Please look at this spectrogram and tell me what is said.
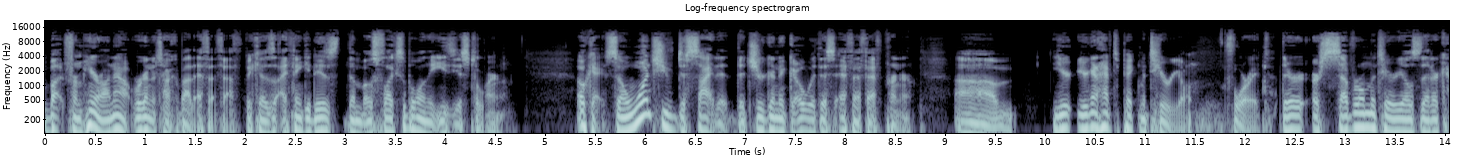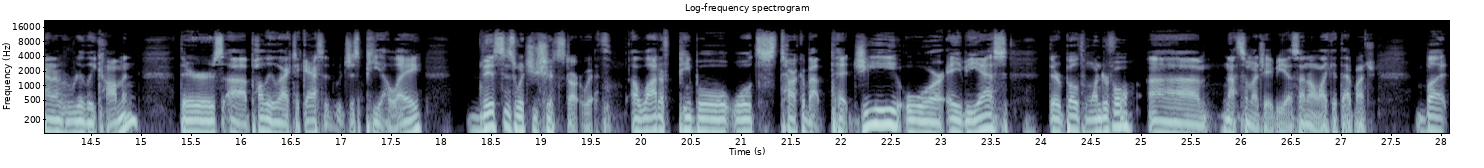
But from here on out, we're going to talk about FFF because I think it is the most flexible and the easiest to learn. Okay, so once you've decided that you're going to go with this FFF printer, um, you're you're going to have to pick material for it. There are several materials that are kind of really common. There's uh, polylactic acid, which is PLA. This is what you should start with. A lot of people will talk about PETG or ABS. They're both wonderful. Um, not so much ABS. I don't like it that much, but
